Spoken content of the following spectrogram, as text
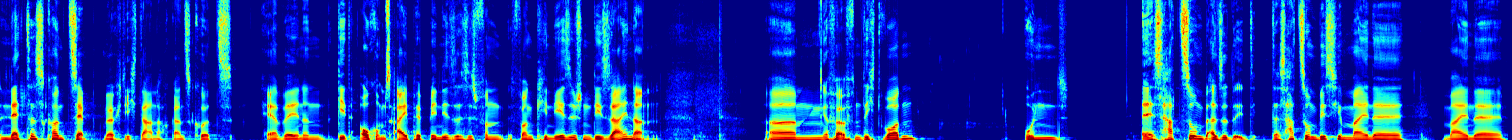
nettes Konzept möchte ich da noch ganz kurz erwähnen. Geht auch ums iPad Mini. Das ist von, von chinesischen Designern ähm, veröffentlicht worden. Und es hat so, also das hat so ein bisschen meine, meine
